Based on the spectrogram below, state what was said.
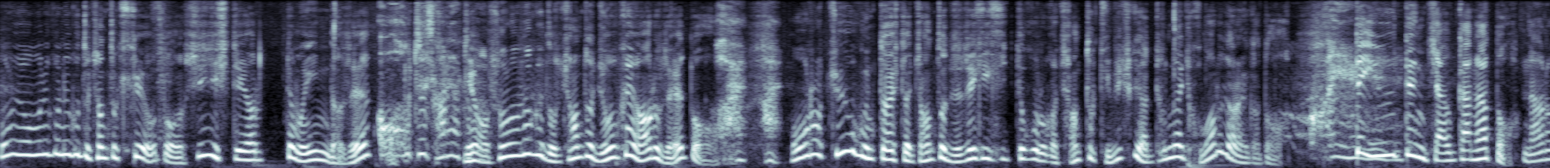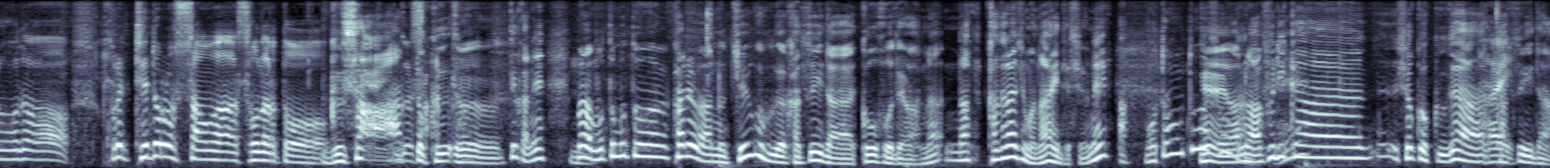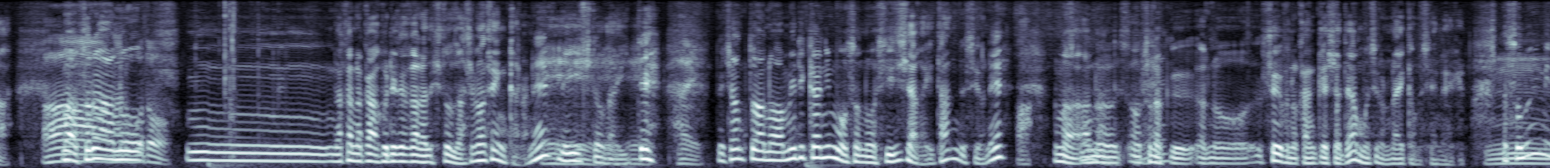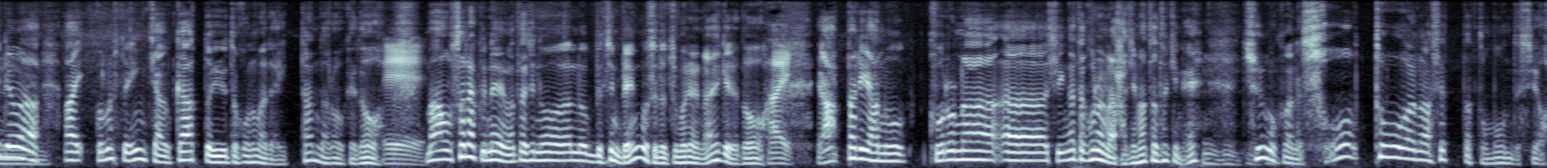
俺、アメリカの言うことちゃんと聞けよと、指示してやるってもいいんだぜと。本当ですか？ありがとう。いや、それだけど、ちゃんと条件あるぜと。はい。はい。俺は中国に対してはちゃんと出てききところがちゃんと厳しくやってくれないと困るじゃないかと。って言うてんちゃうかなと。なるほど。これ、テドロスさんはそうなると。ぐさーっとく。うん。っていうかね、まあ、もともと彼はあの中国が担いだ候補ではな、な、必ずしもないですよね。あ、もともとはそうなんですね。あの、アフリカ諸国が担いだ。はい、まあ、それはあの、うん、なかなかアフリカから人出せませんからね。えー、いい人がいて、はい、で、ちゃんとあの、アメリカにもその支持者がいたんですよね。あまあ、あの、おそらく、あの、政府の関係者ではもちろんないかもしれないけど、その意味では、はい、この人いいんちゃうかというところまでは行ったんだろうけど、えー、まあ、おそらくね、私の、あの、別に弁護するつもりはないけれど、はい、やっぱりあの、コロナ、新型コロナ始まった時ね、うんうん、中国はね、相当あの焦ったと思うんですよ。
